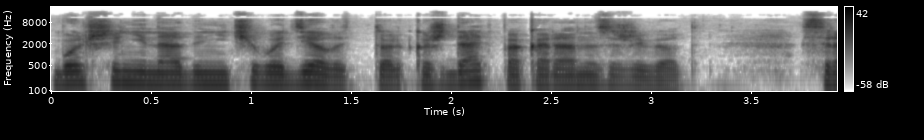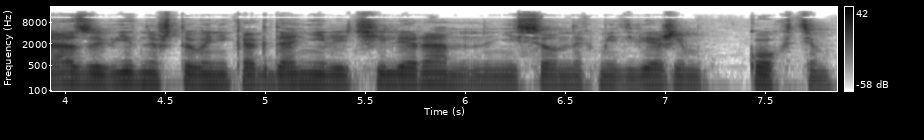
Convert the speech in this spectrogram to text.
«Больше не надо ничего делать, только ждать, пока рана заживет. Сразу видно, что вы никогда не лечили ран, нанесенных медвежьим когтем»,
